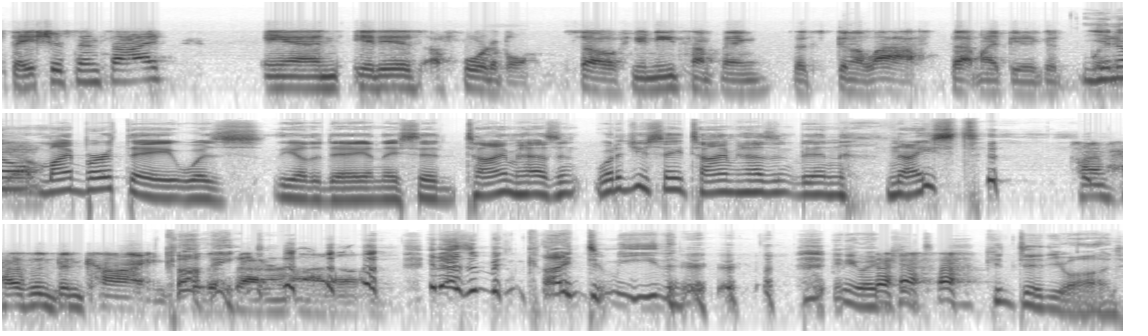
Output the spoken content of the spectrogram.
spacious inside, and it is affordable. So if you need something that's going to last, that might be a good. Way You know, my birthday was the other day, and they said time hasn't. What did you say? Time hasn't been nice. Time hasn't been kind, to the Kind. Saturn Ion. it hasn't been kind to me either. anyway, con- continue on.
